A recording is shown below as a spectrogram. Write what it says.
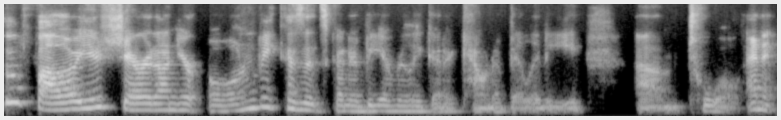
who follow you, share it on your own because it's going to be a really good accountability um, tool. And it,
